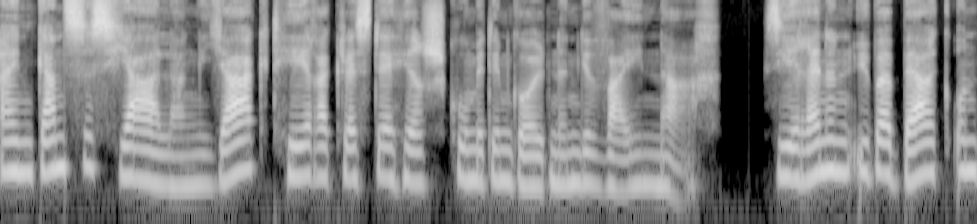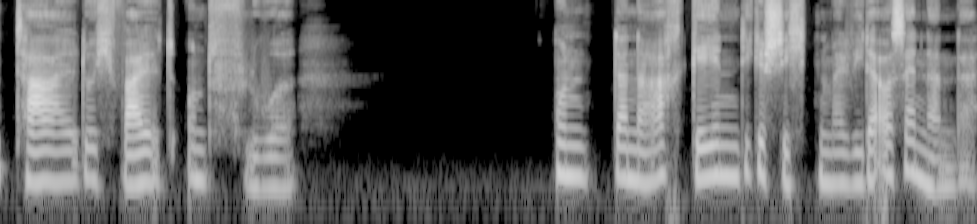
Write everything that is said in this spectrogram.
Ein ganzes Jahr lang jagt Herakles der Hirschkuh mit dem goldenen Geweih nach. Sie rennen über Berg und Tal, durch Wald und Flur. Und danach gehen die Geschichten mal wieder auseinander.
